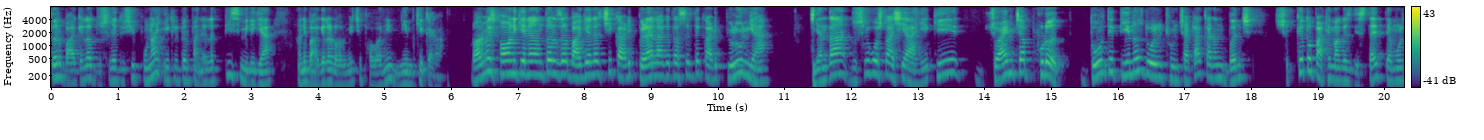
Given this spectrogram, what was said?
तर बागेला दुसऱ्या दिवशी पुन्हा एक लिटर पाण्याला तीस मिली घ्या आणि बागेला डॉर्मेक्सची फवारणी नेमकी करा. डॉर्मेक्स फवारणी केल्यानंतर जर बागेलाची काडी पिळायला लागत असेल तर काडी पिळून घ्या. यंदा दुसरी गोष्ट अशी आहे की जॉईंटच्या पुढं दोन ते तीनच डोळे ठेवून छाटा कारण बंच शक्यतो पाठीमागच दिसत आहेत त्यामुळे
